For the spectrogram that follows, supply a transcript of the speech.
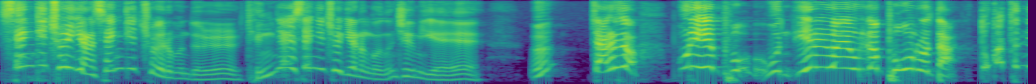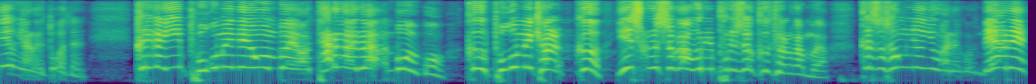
생기초 얘기하는 생기초 여러분들 굉장히 생기초 얘기하는 거는 지금 이게. 어? 자, 그래서 우리의 보, 이를 위하여 우리가 복음을 얻다. 똑같은 내용이야, 똑같은. 그러니까 이 복음의 내용은 뭐예요? 다른 아니라 뭐, 뭐, 그 복음의 결, 그 예수 그리스도가 우리를 부르셔 그 결과 뭐야? 그래서 성령이 원하고 내 안에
